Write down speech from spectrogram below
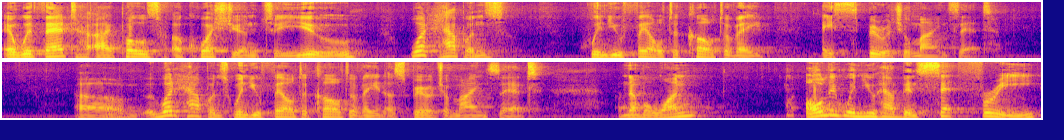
And with that, I pose a question to you. What happens when you fail to cultivate a spiritual mindset? Um, what happens when you fail to cultivate a spiritual mindset? Number one, only when you have been set free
